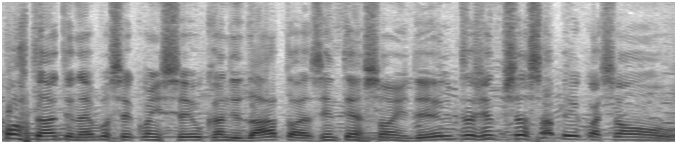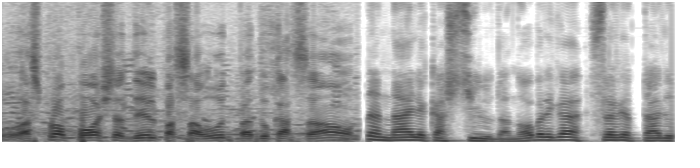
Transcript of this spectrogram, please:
Importante, né? Você conhecer o candidato, as intenções dele. A gente precisa saber quais são as propostas dele para a saúde, para a educação. Anália Castilho da Nóbrega, secretária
